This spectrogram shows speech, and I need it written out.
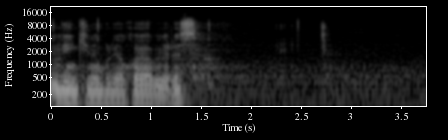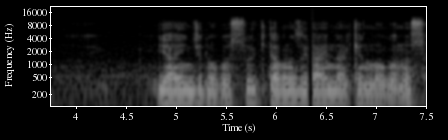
linkini buraya koyabiliriz. Yayıncı logosu, kitabınızı yayınlarken logonuz.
